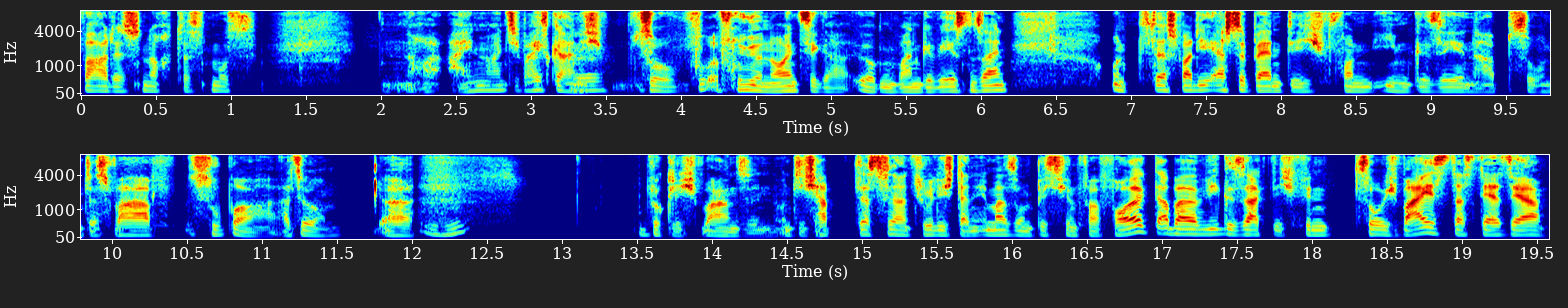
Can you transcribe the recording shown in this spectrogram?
war das noch. Das muss 91, ich weiß gar nicht, so frühe 90er irgendwann gewesen sein. Und das war die erste Band, die ich von ihm gesehen habe. So, und das war super. Also äh, mhm. wirklich Wahnsinn. Und ich habe das natürlich dann immer so ein bisschen verfolgt. Aber wie gesagt, ich finde so, ich weiß, dass der sehr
